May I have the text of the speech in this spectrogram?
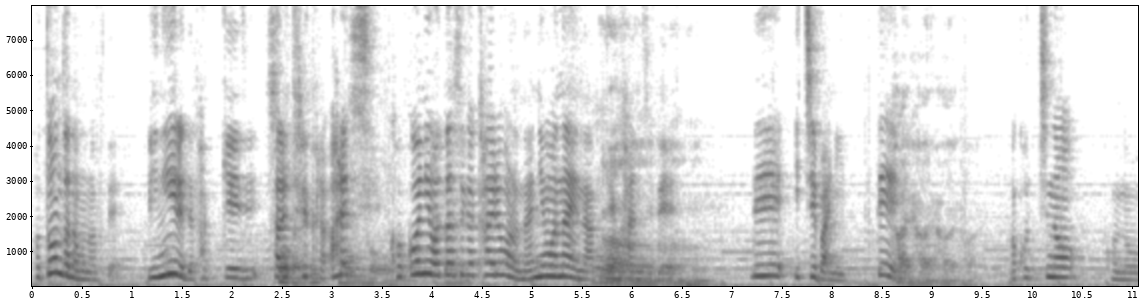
ほとんどのものってビニールでパッケージされてるから、ね。あれここに私が買えるもの何もないなっていう感じで。うん。うんうんで市場に行って、はいはいはいまあ、こっちのこの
